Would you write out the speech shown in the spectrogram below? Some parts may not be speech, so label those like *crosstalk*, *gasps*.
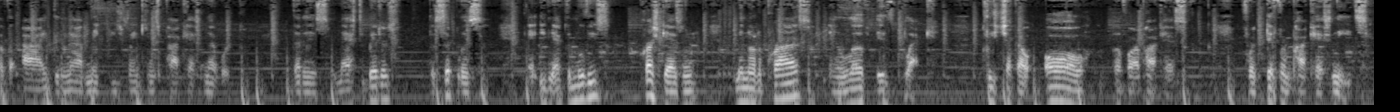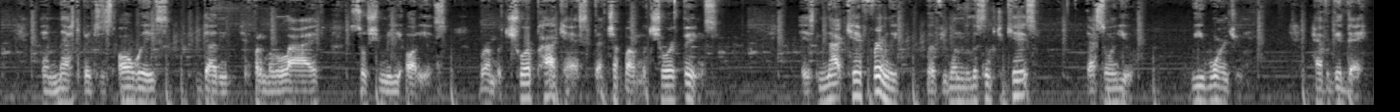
of the I Did Not Make These Rankings podcast network. That is Masturbators, The Sip List, and Evening at the Movies, Crushgasm, Men Are the Prize, and Love is Black. Please check out all of our podcasts for different podcast needs. And Masturbators is always done in front of a live social media audience. We're a mature podcast that talk about mature things. It's not kid friendly, but if you want to listen with your kids, that's on you. We warned you. Have a good day.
